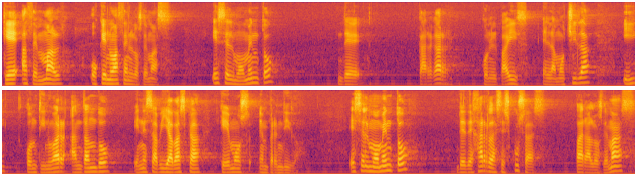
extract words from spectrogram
qué hacen mal o qué no hacen los demás. Es el momento de cargar con el país en la mochila y continuar andando en esa vía vasca que hemos emprendido. Es el momento de dejar las excusas para los demás,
